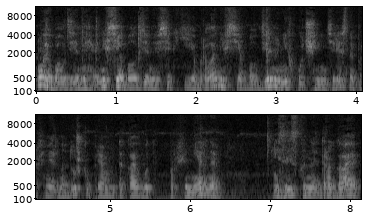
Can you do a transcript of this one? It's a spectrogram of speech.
Ой, обалденные. Они все обалденные. Все, какие я брала, они все обалденные. У них очень интересная парфюмерная душка. Прям такая вот парфюмерная, изысканная, дорогая.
